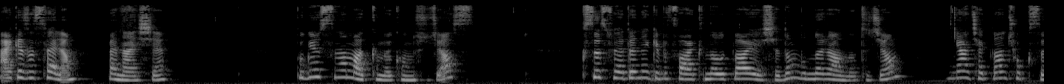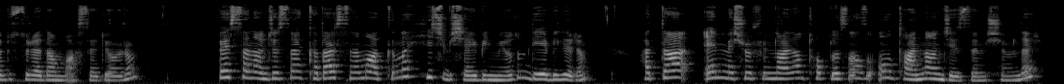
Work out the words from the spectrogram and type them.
Herkese selam. Ben Ayşe. Bugün sinema hakkında konuşacağız. Kısa sürede ne gibi farkındalıklar yaşadım bunları anlatacağım. Gerçekten çok kısa bir süreden bahsediyorum. 5 sene öncesine kadar sinema hakkında hiçbir şey bilmiyordum diyebilirim. Hatta en meşhur filmlerden toplasanız 10 tane anca izlemişimdir.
